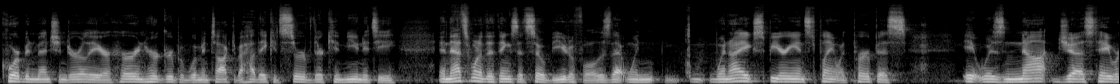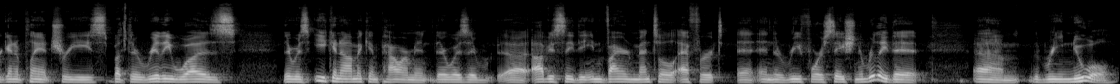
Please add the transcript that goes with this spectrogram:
Corbyn mentioned earlier her and her group of women talked about how they could serve their community. And that's one of the things that's so beautiful is that when when I experienced plant with purpose it was not just hey we're going to plant trees but there really was there was economic empowerment. There was a uh, obviously the environmental effort and, and the reforestation and really the um, the renewal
